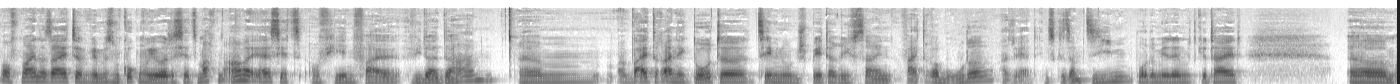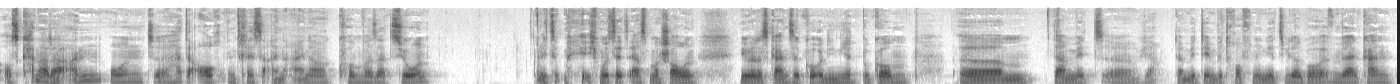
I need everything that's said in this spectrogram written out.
auf meiner Seite. Wir müssen gucken, wie wir das jetzt machen. Aber er ist jetzt auf jeden Fall wieder da. Ähm, weitere Anekdote. Zehn Minuten später rief sein weiterer Bruder, also er hat insgesamt sieben, wurde mir dann mitgeteilt, ähm, aus Kanada an und äh, hatte auch Interesse an einer Konversation. Ich muss jetzt erstmal schauen, wie wir das Ganze koordiniert bekommen, ähm, damit, äh, ja, damit den Betroffenen jetzt wieder geholfen werden kann.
